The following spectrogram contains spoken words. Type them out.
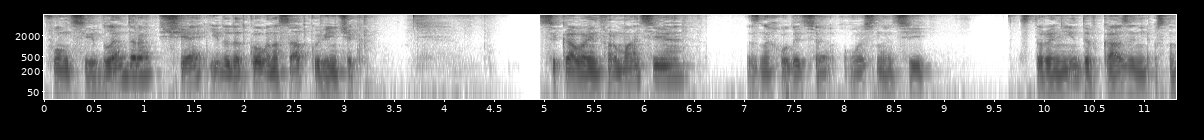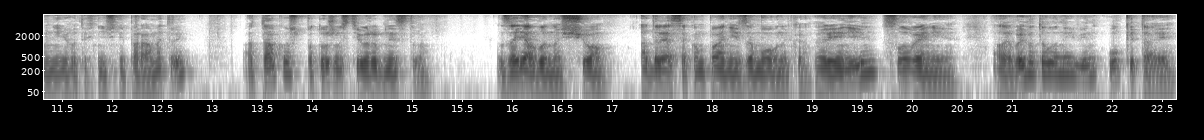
функції блендера, ще і додаткову насадку вінчик. Цікава інформація знаходиться ось на цій стороні, де вказані основні його технічні параметри, а також потужності виробництва. Заявлено, що адреса компанії замовника Гренії, Словенія, але виготовлений він у Китаї,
